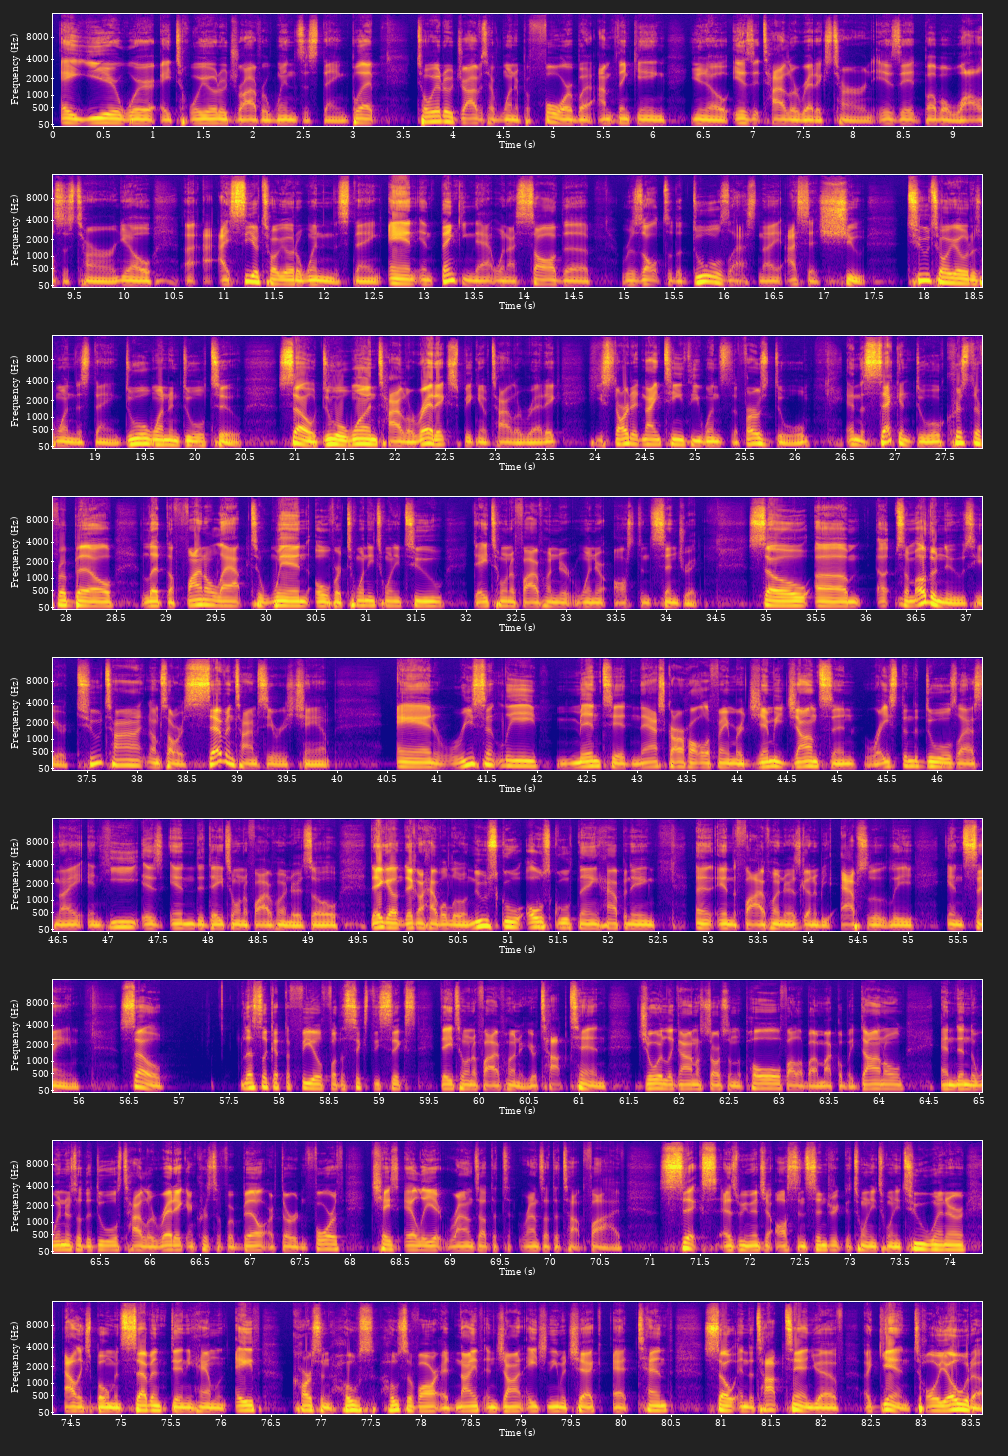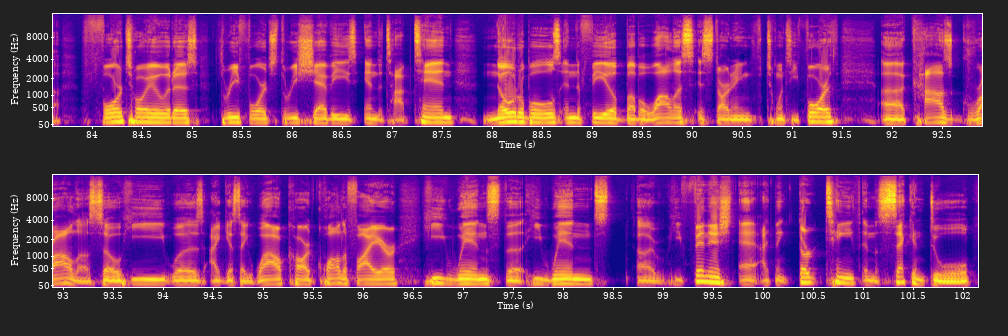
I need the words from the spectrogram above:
a year where a Toyota driver wins this thing? But Toyota drivers have won it before, but I'm thinking, you know, is it Tyler Reddick's turn? Is it Bubba Wallace's turn? You know, I, I see a Toyota winning this thing. And in thinking that, when I saw the results of the duels last night, I said, shoot, Two Toyotas won this thing, duel one and duel two. So, dual one, Tyler Reddick, speaking of Tyler Reddick, he started 19th. He wins the first duel. In the second duel, Christopher Bell led the final lap to win over 2022 Daytona 500 winner Austin Cindric. So, um, uh, some other news here: two time, I'm sorry, seven time series champ and recently minted NASCAR Hall of Famer Jimmie Johnson raced in the duels last night, and he is in the Daytona 500. So they go, they're gonna have a little new school, old school thing happening in, in the 500. It's gonna be absolutely insane. So Let's look at the field for the 66 Daytona 500. Your top 10. Joey Logano starts on the pole, followed by Michael McDowell. And then the winners of the duels, Tyler Reddick and Christopher Bell, are third and fourth. Chase Elliott rounds out the t- rounds out the top five. Six, as we mentioned, Austin Cindric, the 2022 winner. Alex Bowman seventh. Denny Hamlin eighth. Carson Hos- Hocevar at ninth, and John H. Nemechek at 10th. So in the top 10, you have, again, Toyota, four Toyotas, three Fords, three Chevys in the top 10. Notables in the field, Bubba Wallace is starting 24th uh, Kaz Grala. So he was, I guess, a wild card qualifier. He wins the he wins. Uh, he finished at I think 13th in the second duel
